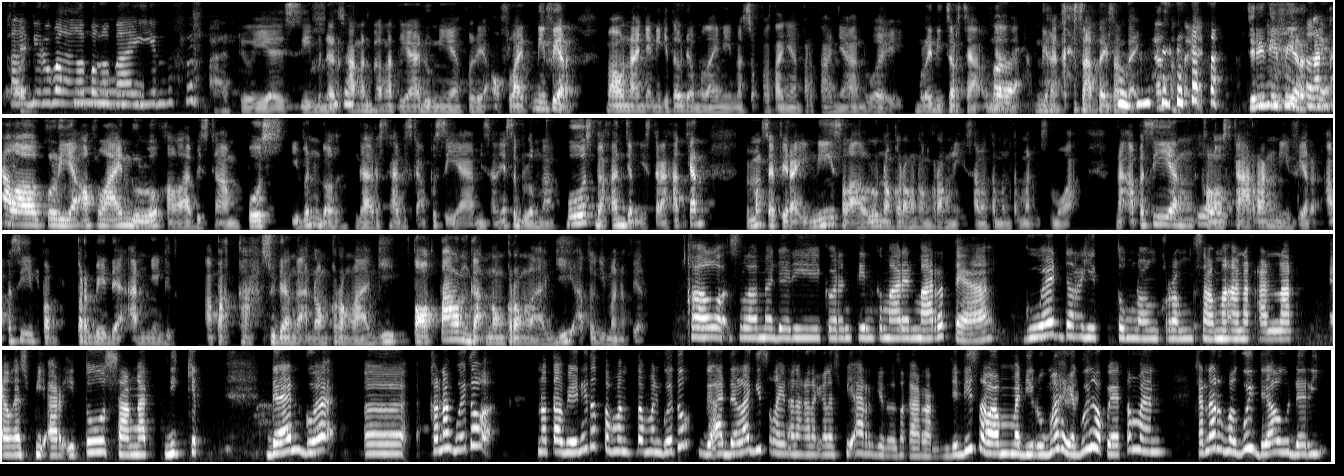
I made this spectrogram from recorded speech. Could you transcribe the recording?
Kalian di rumah nggak ngapa-ngapain. Aduh iya sih, bener kangen banget ya dunia kuliah offline. Nih Fir, mau nanya nih, kita udah mulai nih masuk pertanyaan-pertanyaan. Woi, mulai dicerca. Enggak, enggak, santai-santai. Enggak, santai. Jadi nih Fir, kan Oke. kalau kuliah offline dulu, kalau habis kampus, even nggak harus habis kampus sih ya. Misalnya sebelum kampus, bahkan jam istirahat kan, memang Sevira ini selalu nongkrong-nongkrong nih sama teman-teman semua. Nah, apa sih yang Iya. kalau sekarang nih Fir, apa sih pe- perbedaannya gitu? Apakah sudah nggak nongkrong lagi, total nggak nongkrong lagi, atau gimana Fir? Kalau selama dari karantin kemarin Maret ya, gue terhitung nongkrong sama anak-anak LSPR itu sangat dikit. Dan gue, eh, karena gue tuh notabene tuh teman-teman gue tuh gak ada lagi selain anak-anak LSPR gitu sekarang. Jadi selama di rumah ya gue gak punya teman. Karena rumah gue jauh dari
